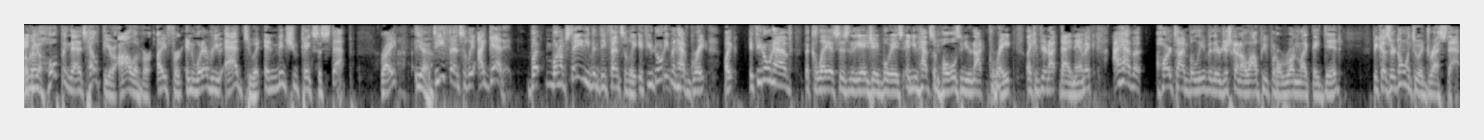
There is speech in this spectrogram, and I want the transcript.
and Okay. you're hoping that it's healthier. Oliver, Eifert, and whatever you add to it, and Minshew takes a step, right? Yeah. Defensively, I get it. But what I'm saying, even defensively, if you don't even have great, like, if you don't have the Calaises and the AJ Bouyes and you have some holes and you're not great, like if you're not dynamic, I have a hard time believing they're just going to allow people to run like they did because they're going to address that.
